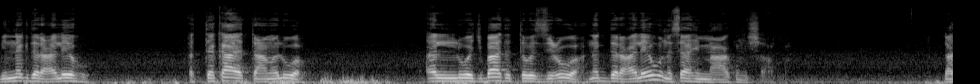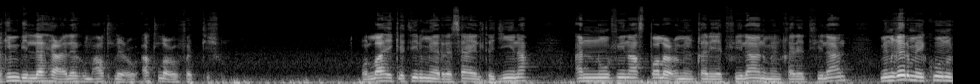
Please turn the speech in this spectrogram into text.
بنقدر عليه التكاية تعملوها. الوجبات التوزعوها نقدر عليه ونساهم معاكم إن شاء الله. لكن بالله عليكم أطلعوا أطلعوا فتشوا والله كثير من الرسائل تجينا أنه في ناس طلعوا من قرية فلان ومن قرية فلان من غير ما يكونوا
